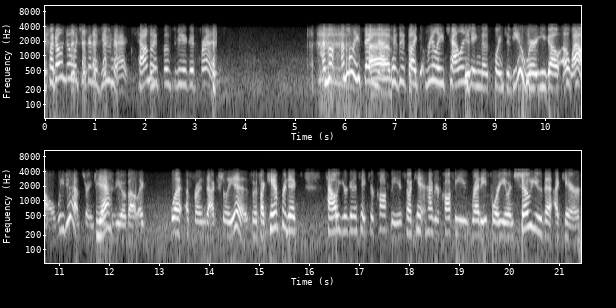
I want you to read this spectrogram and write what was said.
If I don't know what you're gonna do next, how am I supposed to be a good friend? I'm I'm only saying that because um, it's like really challenging those points of view where you go, oh wow, we do have strange yeah. points of view about like what a friend actually is. So if I can't predict how you're going to take your coffee, so I can't have your coffee ready for you and show you that I care.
